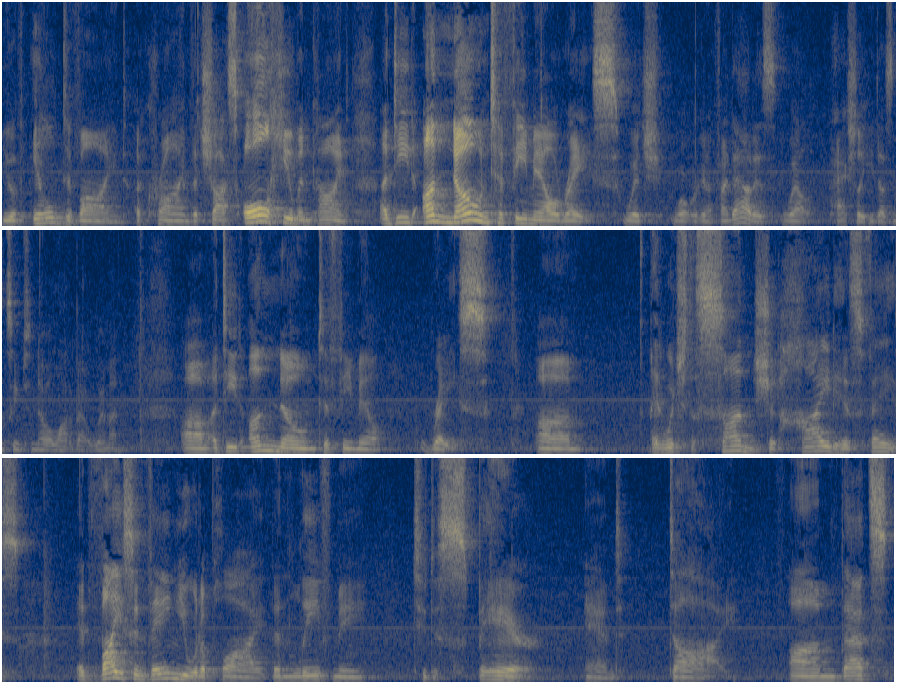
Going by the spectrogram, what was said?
You have ill divined a crime that shocks all humankind, a deed unknown to female race, which what we're going to find out is, well, actually, he doesn't seem to know a lot about women. Um, a deed unknown to female race, um, in which the sun should hide his face. Advice in vain you would apply, then leave me to despair and die. Um, that's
